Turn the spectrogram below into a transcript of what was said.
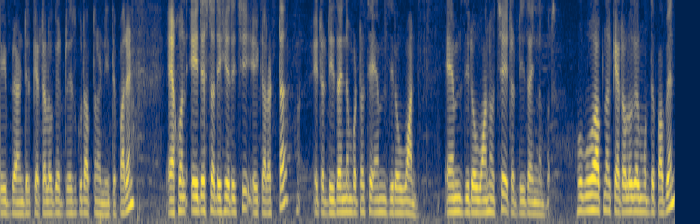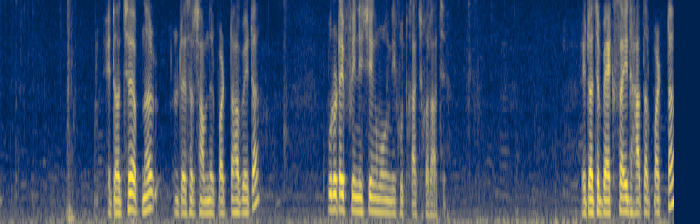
এই ব্র্যান্ডের ক্যাটালগের ড্রেসগুলো আপনারা নিতে পারেন। এখন এই ড্রেসটা দেখিয়ে দিচ্ছি, এই কালারটা এটা ডিজাইন নাম্বারটা হচ্ছে M zero one M zero one হচ্ছে এটা ডিজাইন নাম্বার হুবহু আপনার ক্যাটালগের মধ্যে পাবেন। এটা হচ্ছে আপনার ড্রেসের সামনের পার্টটা হবে এটা। পুরোটাই ফিনিশিং এবং নিখুঁত কাজ করা আছে। এটা হচ্ছে ব্যাক সাইড হাতার পার্টটা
